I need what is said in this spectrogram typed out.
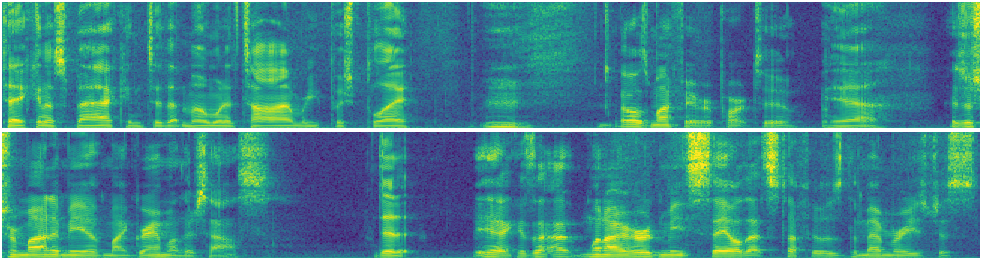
taking us back into that moment of time where you push play. That was my favorite part too. Yeah. It just reminded me of my grandmother's house. Did it? Yeah, because I, when I heard me say all that stuff, it was the memories. Just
